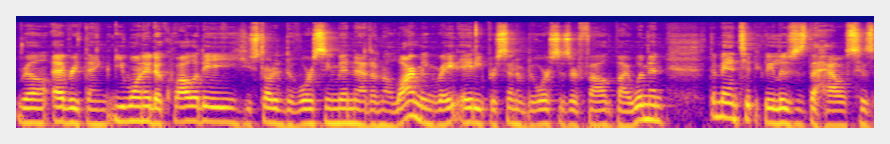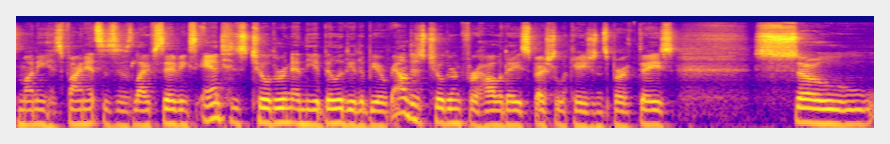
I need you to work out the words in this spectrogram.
Well, everything. You wanted equality. You started divorcing men at an alarming rate. 80% of divorces are filed by women. The man typically loses the house, his money, his finances, his life savings, and his children, and the ability to be around his children for holidays, special occasions, birthdays. So,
